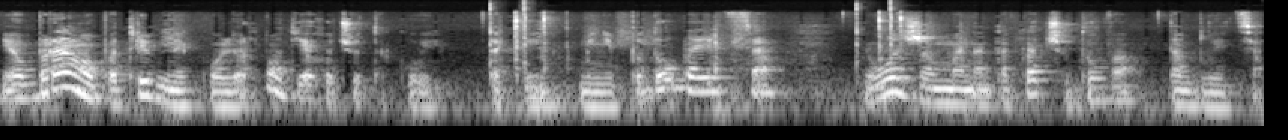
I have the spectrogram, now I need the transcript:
і обираємо потрібний. Ну, От я хочу такий, такий мені подобається. І отже, в мене така чудова таблиця.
